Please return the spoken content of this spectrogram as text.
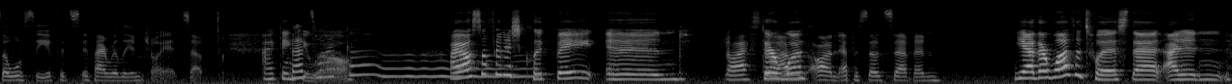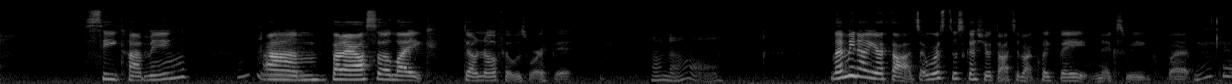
so we'll see if it's if I really enjoy it. So I think that's you will. what I've got. I also finished Clickbait, and Oh, I still, There was- on episode seven. yeah, there was a twist that I didn't see coming. Hmm. Um, but I also like don't know if it was worth it. oh no. Let me know your thoughts, or we'll discuss your thoughts about Clickbait next week. But Okay,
